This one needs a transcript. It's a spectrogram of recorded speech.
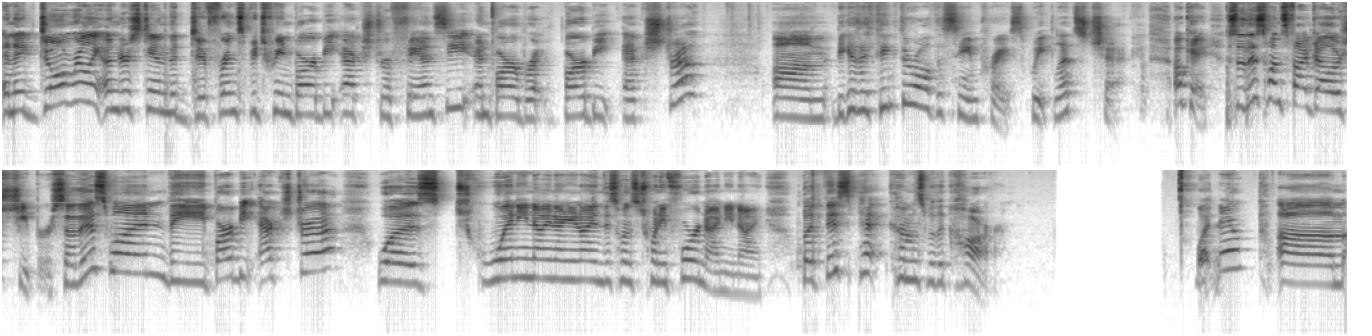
And I don't really understand the difference between Barbie extra fancy and Bar Barbie extra. Um, because I think they're all the same price. Wait, let's check. Okay, so this one's $5 cheaper. So this one, the Barbie Extra, was $29.99. This one's $24.99. But this pet comes with a car. What now? Um,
